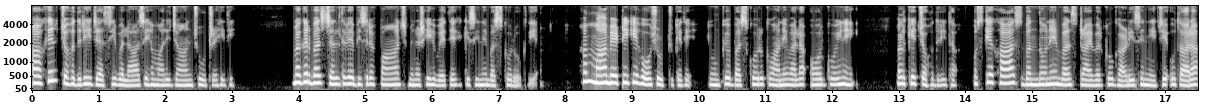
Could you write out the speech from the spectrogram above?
आखिर चौधरी जैसी बला से हमारी जान छूट रही थी। मगर बस चलते हुए अभी सिर्फ़ पाँच मिनट ही हुए थे कि किसी ने बस को रोक दिया। हम माँ बेटी के होश उठ चुके थे, क्योंकि बस को रुकवाने वाला और कोई नहीं, बल्कि चौधरी था। उसके खास बंदों ने बस ड्राइवर को गाड़ी से नीचे उतारा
